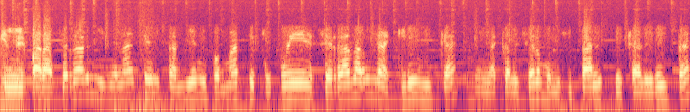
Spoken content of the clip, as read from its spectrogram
Y para cerrar, Miguel Ángel, también informarte que fue cerrada una clínica en la cabecera municipal de Cadereyta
